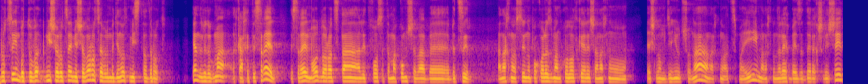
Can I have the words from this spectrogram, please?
רוצים, מי שרוצה, מי שלא רוצה, אבל מדינות מסתדרות. כן, לדוגמה, קח את ישראל. ישראל מאוד לא רצתה לתפוס את המקום שלה בציר. אנחנו עשינו פה כל הזמן קולות כאלה שאנחנו, יש לנו מדיניות שונה, אנחנו עצמאיים, אנחנו נלך באיזה דרך שלישית.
